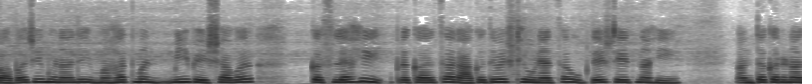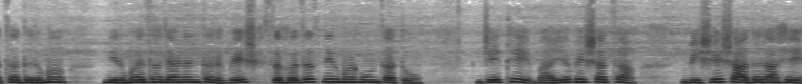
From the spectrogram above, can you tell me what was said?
बाबाजी म्हणाले महात्मन मी वेशावर कसल्याही प्रकारचा रागद्वेष ठेवण्याचा उपदेश देत नाही. अंतकरणाचा धर्म निर्मळ झाल्यानंतर वेश सहजच निर्मळ होऊन जातो. जेथे बाह्यवेशाचा विशेष आदर आहे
